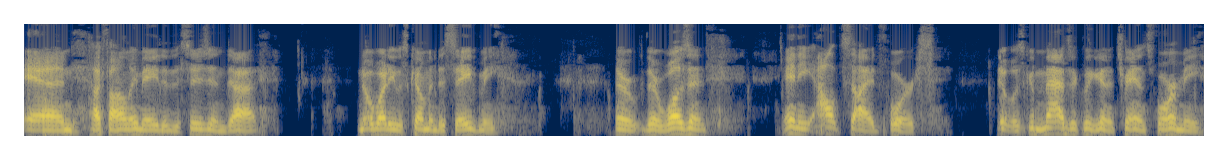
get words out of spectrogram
and I finally made a decision that nobody was coming to save me. There, there wasn't any outside force that was magically going to transform me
